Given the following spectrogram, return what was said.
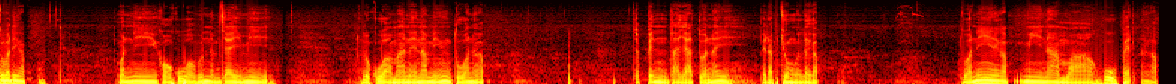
สวัสดีครับ วันนี้ขอกู้บุญน้ำใจมีลูกกัวมาในน้ำอีหนึ่งตัวนะครับ จะเป็นตายาตัวไหนไปรับชมกันเลยครับ ตัวนี้นะครับมีนามว่าหู้เป็ดนะครับ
